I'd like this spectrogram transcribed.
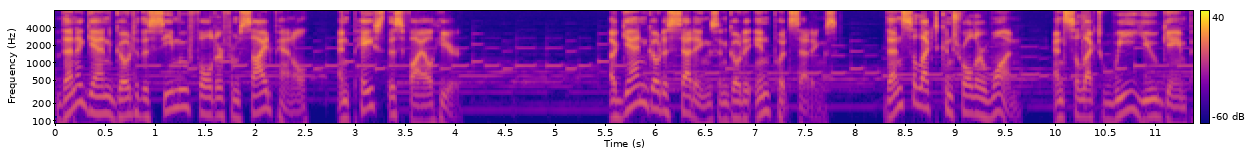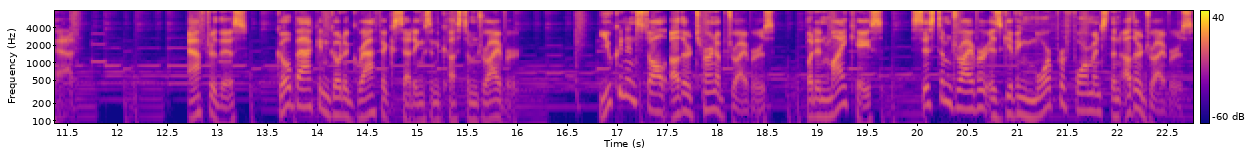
Then again go to the Cemu folder from side panel and paste this file here. Again go to Settings and go to Input Settings. Then select Controller 1 and select Wii U Gamepad. After this, go back and go to Graphics Settings and Custom Driver. You can install other turnip drivers, but in my case, System Driver is giving more performance than other drivers,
